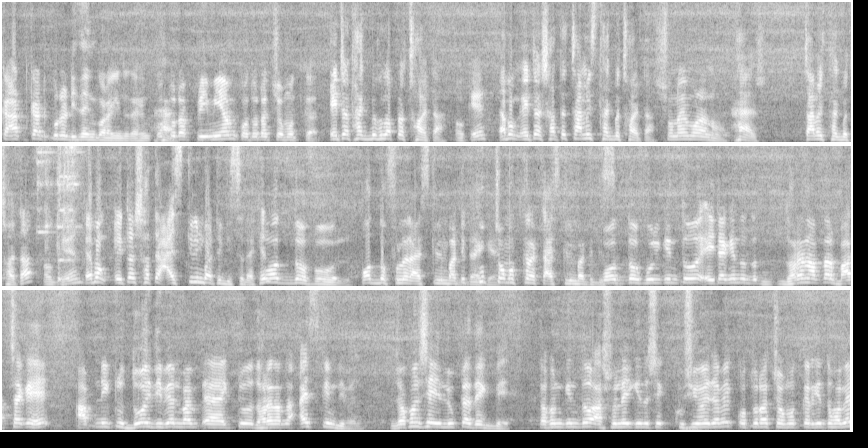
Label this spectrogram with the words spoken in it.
কাট কাট করে ডিজাইন করা কিন্তু দেখেন হ্যাঁ। কতটা প্রিমিয়াম কতটা চমৎকার। এটা থাকবে হলো আপনার ছয়টা। ওকে এবং এটার সাথে চামিচ থাকবে ছয়টা। সোনায় মোড়ানো। হ্যাঁ চামিচ থাকবে ছয়টা। এবং এটার সাথে আইসক্রিম বাটি দিচ্ছে দেখেন। পদ্ম ফুল। পদ্ম ফুলের আইসক্রিম বাটি খুব চমৎকার একটা আইসক্রিম বাটি পদ্ম ফুল কিন্তু এটা কিন্তু ধরেন আপনার বাচ্চাকে আপনি একটু দই দিবেন বা একটু ধরেন আপনার আইসক্রিম দিবেন। যখন সেই লুকটা দেখবে তখন কিন্তু আসলেই কিন্তু সে খুশি হয়ে যাবে কতটা চমৎকার কিন্তু হবে।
